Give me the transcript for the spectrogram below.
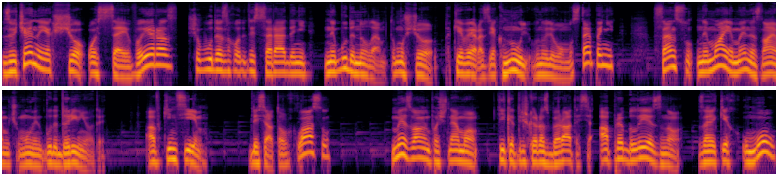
Звичайно, якщо ось цей вираз, що буде знаходитись всередині, не буде нулем, тому що такий вираз, як 0 в нульовому степені, сенсу немає, ми не знаємо, чому він буде дорівнювати. А в кінці 10 класу ми з вами почнемо тільки трішки розбиратися, а приблизно за яких умов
